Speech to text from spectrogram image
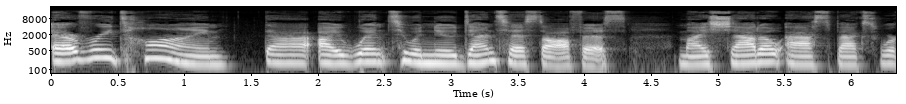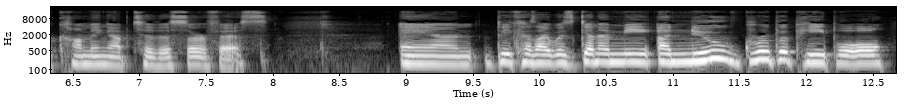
every time that I went to a new dentist office, my shadow aspects were coming up to the surface. And because I was going to meet a new group of people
